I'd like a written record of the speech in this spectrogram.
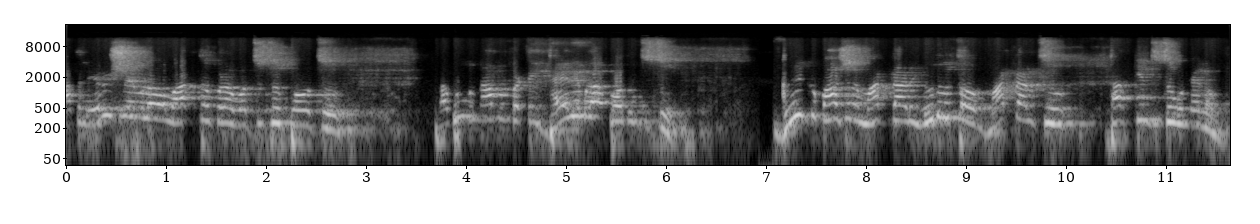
అతను ఎరుషులేములో వారితో కూడా వచ్చుతూ పోవచ్చు. ప్రభువు నామం బట్టి ధైర్యంగా బోధించు గ్రీకు భాషను మాట్లాడి యూదులతో మాట్లాడుతూ తర్కించుతూ ఉండేను.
